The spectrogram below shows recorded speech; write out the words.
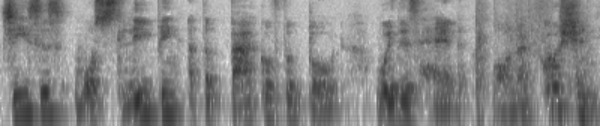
Jesus was sleeping at the back of the boat with his head on a cushion.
